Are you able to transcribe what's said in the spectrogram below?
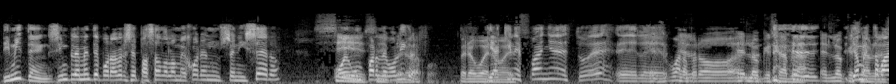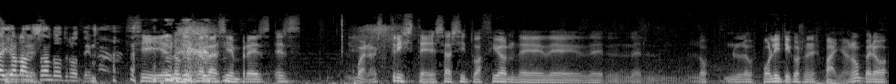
Dimiten simplemente por haberse pasado a lo mejor en un cenicero o en un par sí, de bolígrafos. Pero, bueno, y aquí en es- España esto es, el- es- bueno, el- pero es lo que se habla, es lo que ya se me habla estaba yo lanzando otro tema. Sí, es lo que se habla siempre. Es, es- bueno, es triste esa situación de, de- de- de los, los políticos en España, ¿no? Pero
